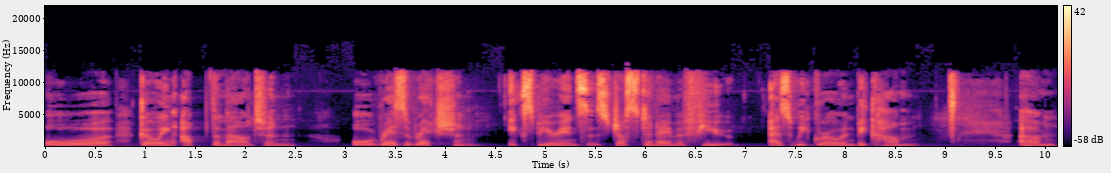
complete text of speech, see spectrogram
or going up the mountain or resurrection experiences, just to name a few, as we grow and become. Um,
